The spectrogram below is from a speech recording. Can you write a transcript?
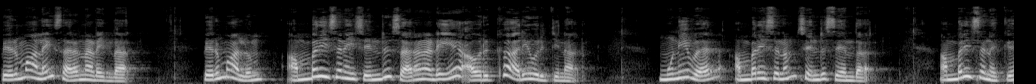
பெருமாளை சரணடைந்தார். பெருமாளும் அம்பரீசனை சென்று சரணடைய அவருக்கு அறிவுறுத்தினார். முனிவர் அம்பரீசனும் சென்று சேர்ந்தார். அம்பரீசனுக்கு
